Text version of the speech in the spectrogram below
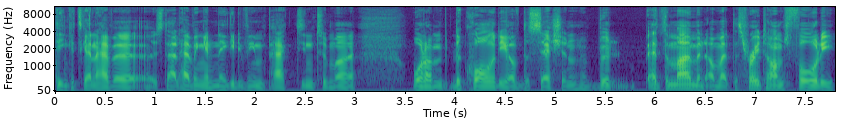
think it's going to have a start having a negative impact into my what I'm the quality of the session. But at the moment, I'm at the three times forty.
